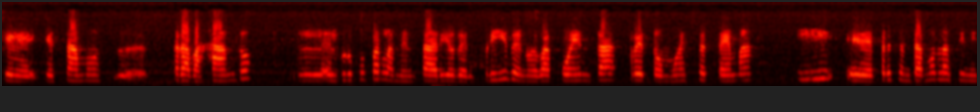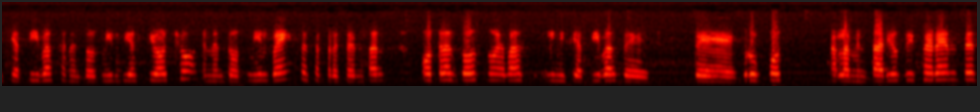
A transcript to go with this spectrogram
que, estamos eh, trabajando, el, grupo parlamentario del PRI de nueva cuenta retomó este tema y presentamos las iniciativas en el 2018, en el 2020 se presentan otras dos nuevas iniciativas de, de grupos parlamentarios diferentes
